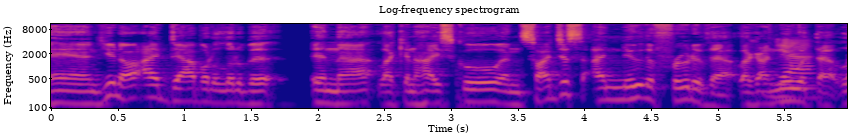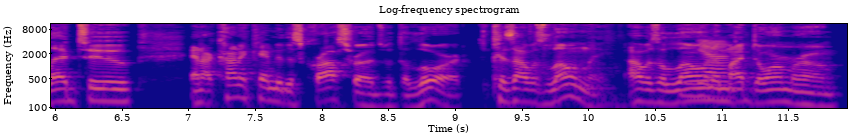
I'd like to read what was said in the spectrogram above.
And you know, I dabbled a little bit in that like in high school and so i just i knew the fruit of that like i knew yeah. what that led to and i kind of came to this crossroads with the lord because i was lonely i was alone yeah. in my dorm room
